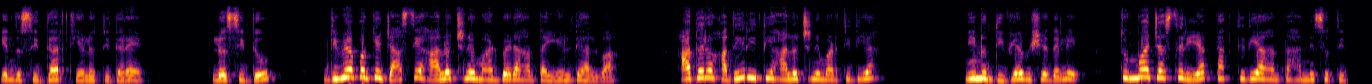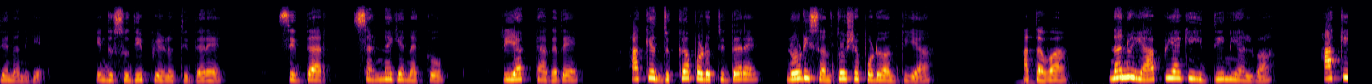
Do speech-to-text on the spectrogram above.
ಎಂದು ಸಿದ್ಧಾರ್ಥ್ ಹೇಳುತ್ತಿದ್ದರೆ ಲೋ ಸಿದ್ದು ದಿವ್ಯಾ ಬಗ್ಗೆ ಜಾಸ್ತಿ ಆಲೋಚನೆ ಮಾಡಬೇಡ ಅಂತ ಹೇಳ್ದೆ ಅಲ್ವಾ? ಆದರೂ ಅದೇ ರೀತಿ ಆಲೋಚನೆ ಮಾಡ್ತಿದೀಯಾ ನೀನು ದಿವ್ಯಾ ವಿಷಯದಲ್ಲಿ ತುಂಬ ಜಾಸ್ತಿ ರಿಯಾಕ್ಟ್ ಆಗ್ತಿದೆಯಾ ಅಂತ ಅನ್ನಿಸುತ್ತಿದೆ ನನಗೆ, ಎಂದು ಸುದೀಪ್ ಹೇಳುತ್ತಿದ್ದರೆ. ಸಿದ್ಧಾರ್ಥ್ ಸಣ್ಣಗೆ ನಕ್ಕು ರಿಯಾಕ್ಟ್ ಆಗದೆ, ಆಕೆ ದುಃಖ ಪಡುತ್ತಿದ್ದರೆ ನೋಡಿ ಸಂತೋಷ ಪಡು ಅಂತೀಯಾ? ಅಥವಾ ನಾನು ಯಾಪಿಯಾಗಿ ಇದ್ದೀನಿ ಅಲ್ವಾ? ಆಕೆ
